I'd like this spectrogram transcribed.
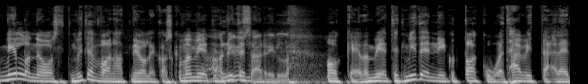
milloin ne ostettu, miten vanhat ne oli, koska mä mietin, On miten, Ysärillä. okei, mä mietin, että miten niinku takuu, että hävittäjille,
